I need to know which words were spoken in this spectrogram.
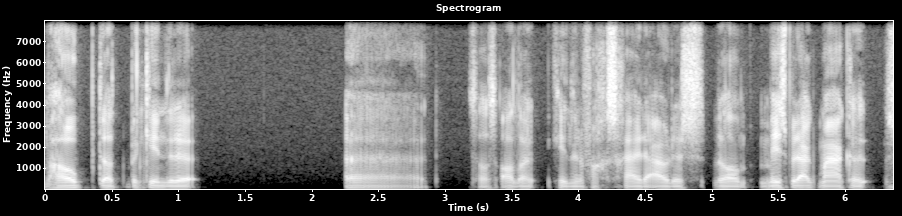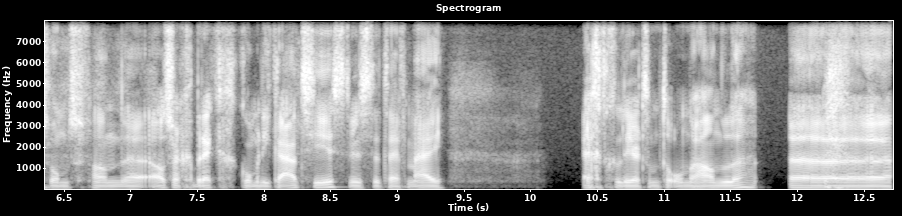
hoop dat mijn kinderen, eh, zoals alle kinderen van gescheiden ouders, wel misbruik maken soms van eh, als er gebrekkige communicatie is. Dus dat heeft mij echt geleerd om te onderhandelen. Eh,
